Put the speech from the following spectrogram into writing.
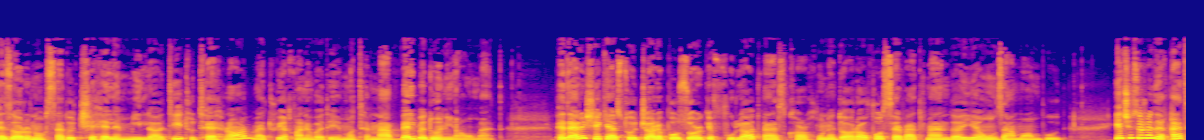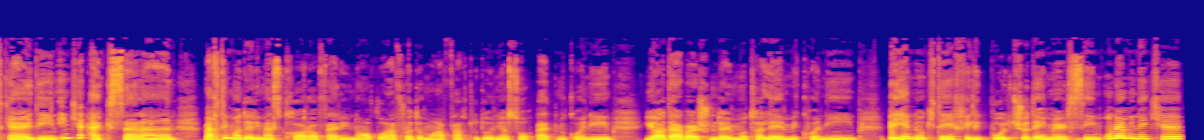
1940 میلادی تو تهران و توی خانواده متمول به دنیا اومد. پدرش یکی از تجار بزرگ فولاد و از کارخونه دارا و ثروتمندای اون زمان بود یه چیزی رو دقت کردین اینکه اکثرا وقتی ما داریم از کارآفرینا و افراد موفق تو دنیا صحبت می‌کنیم یا دربارشون داریم مطالعه می‌کنیم به یه نکته خیلی بولد شده مرسیم اونم اینه که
